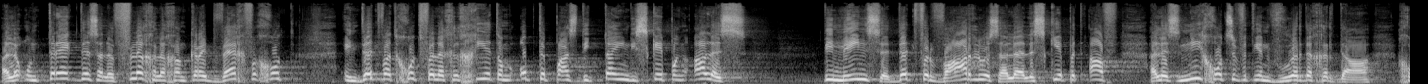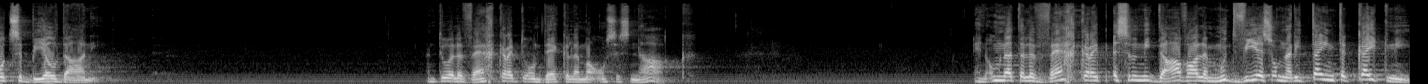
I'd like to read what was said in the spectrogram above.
Hulle onttrek dus, hulle vlug, hulle gaan kruip weg vir God en dit wat God vir hulle gegee het om op te pas, die tuin, die skepping, alles die mense, dit verwaarloos hulle, hulle skep dit af. Hulle is nie God se verteenwoordiger daar, God se beeld daar nie. En toe hulle wegkruip, toe ontdek hulle maar ons is naak. En omdat hulle wegkruip, is hulle nie daar waar hulle moet wees om na die tuin te kyk nie.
